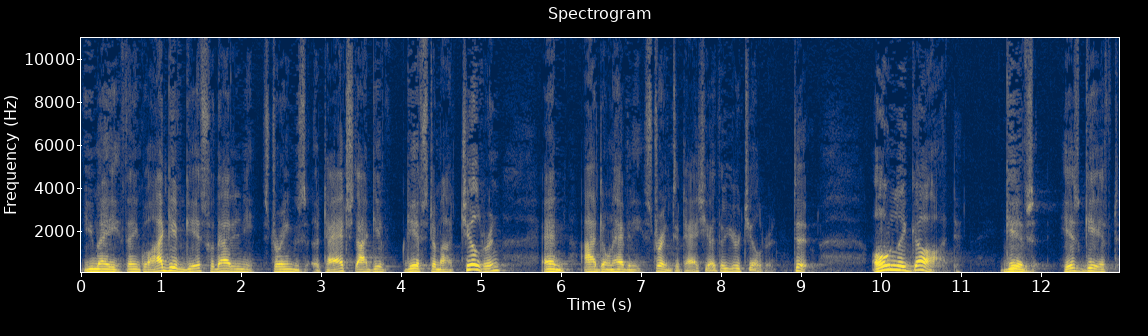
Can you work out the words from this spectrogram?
you may think, well, I give gifts without any strings attached. I give gifts to my children, and I don't have any strings attached. Yeah, they're your children, too. Only God gives His gift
